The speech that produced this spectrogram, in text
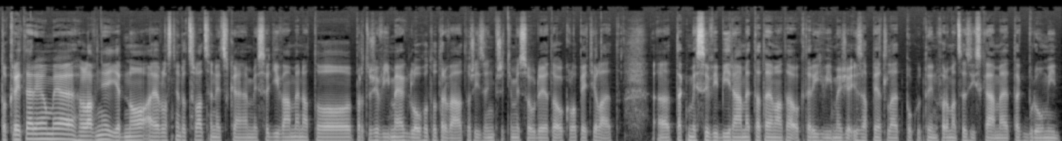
To kritérium je hlavně jedno a je vlastně docela cynické. My se díváme na to, protože víme, jak dlouho to trvá, to řízení před těmi soudy, je to okolo pěti let, eh, tak my si vybíráme ta témata, o kterých víme, že i za pět let, pokud ty informace získáme, tak budou mít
